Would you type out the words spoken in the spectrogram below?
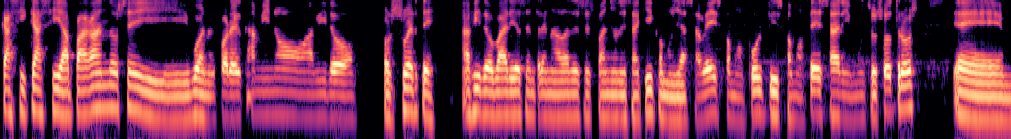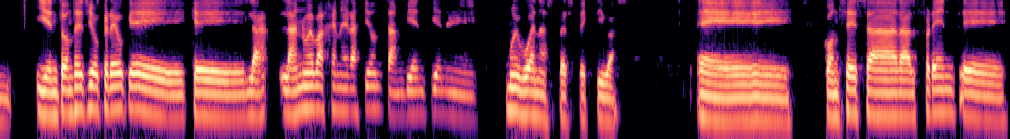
casi casi apagándose y bueno, por el camino ha habido, por suerte, ha habido varios entrenadores españoles aquí, como ya sabéis, como Pulpis, como César y muchos otros. Eh, y entonces yo creo que, que la, la, nueva generación también tiene muy buenas perspectivas. Eh, con César al frente,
